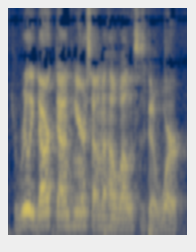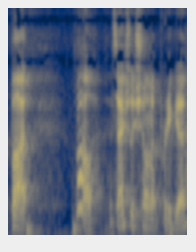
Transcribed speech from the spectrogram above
it's really dark down here, so I don't know how well this is gonna work, but, oh, it's actually showing up pretty good.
